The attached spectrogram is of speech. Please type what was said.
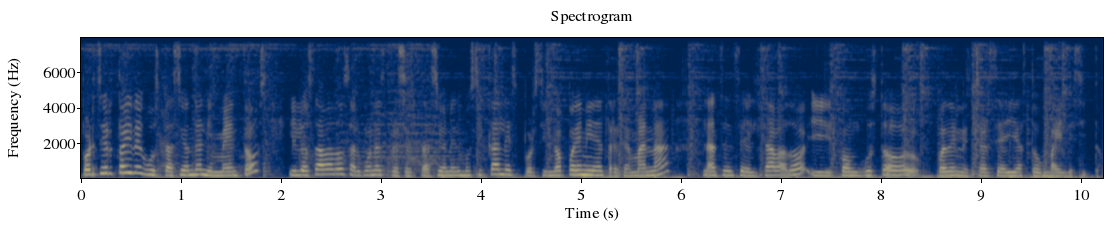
Por cierto, hay degustación de alimentos y los sábados algunas presentaciones musicales. Por si no pueden ir entre semana, láncense el sábado y con gusto pueden echarse ahí hasta un bailecito.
